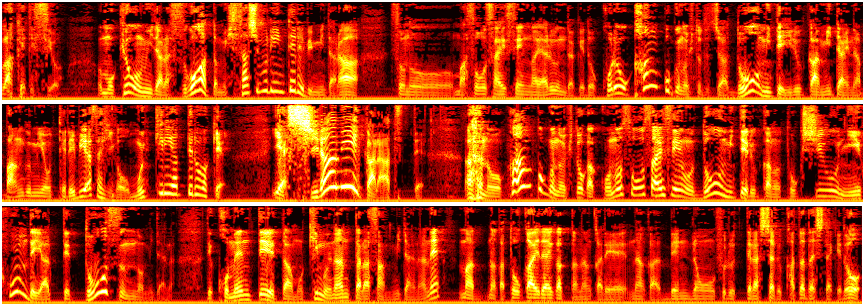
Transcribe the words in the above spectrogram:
わけですよ。もう今日見たらすごかったもん。久しぶりにテレビ見たら、その、まあ、総裁選がやるんだけど、これを韓国の人たちはどう見ているかみたいな番組をテレビ朝日が思いっきりやってるわけ。いや、知らねえから、つって。あの、韓国の人がこの総裁選をどう見てるかの特集を日本でやってどうすんのみたいな。で、コメンテーターもキムなんたらさんみたいなね。まあ、なんか東海大学かなんかで、なんか弁論を振るってらっしゃる方でしたけど、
